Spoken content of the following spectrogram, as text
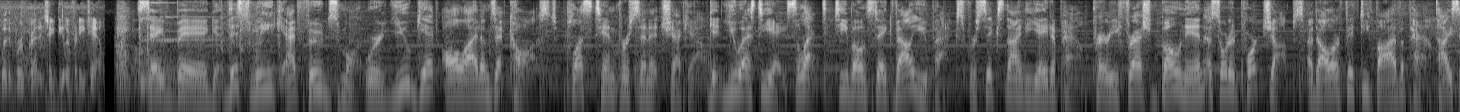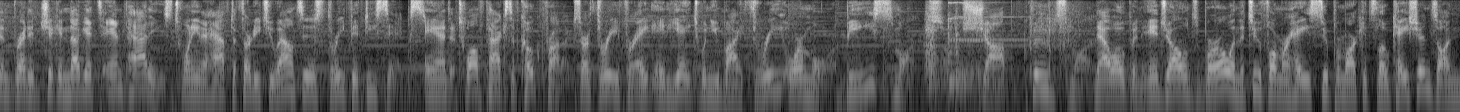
with approved credit. See dealer for detail. Save big this week at Food Smart, where you get all items at cost, plus 10% at checkout. Get USDA select T-bone steak value packs for $6.98 a pound. Prairie Fresh bone-in assorted pork chops, $1.55 a pound. Tyson breaded chicken nuggets and patties, 20 and a half to 32 ounces, 356. And 12 packs of Coke products are three for 888 when you buy three or more. Be smart. Shop Food Smart. Now open in Jonesboro and the two former Hays Supermarkets locations on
